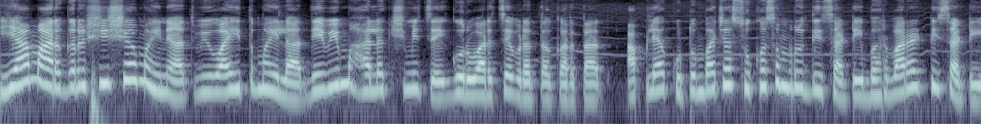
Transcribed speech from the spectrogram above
या मार्गशीर्ष महिन्यात विवाहित महिला देवी महालक्ष्मीचे गुरुवारचे व्रत करतात. आपल्या कुटुंबाच्या सुखसमृद्धीसाठी भरभराटीसाठी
